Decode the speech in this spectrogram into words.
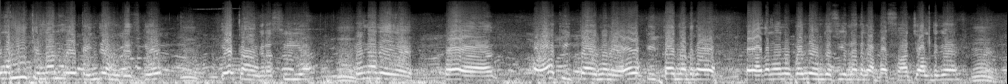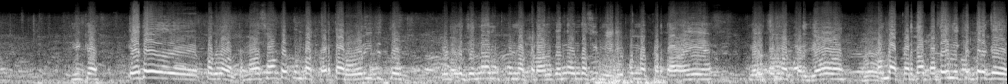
ਉਹੀ ਜਿਨ੍ਹਾਂ ਨੂੰ ਇਹ ਕਹਿੰਦੇ ਹੁੰਦੇ ਸੀਗੇ ਇਹ ਕਾਂਗਰਸੀ ਆ। ਇਹਨਾਂ ਨੇ ਆਹ ਕੀਤਾ ਇਹਨਾਂ ਨੇ ਉਹ ਕੀਤਾ ਇਹਨਾਂ ਦਾ ਬਾਦਲਾਂ ਨੂੰ ਕਹਿੰਦੇ ਹੁੰਦੇ ਸੀ ਇਹਨਾਂ ਦੀਆਂ ਬੱਸਾਂ ਚੱਲਦੀਆਂ। ਠੀਕ ਹੈ ਇਹਦੇ ਭਗਵੰਤ ਮਾਨ ਸਾਹਿਬ ਤੇ ਭਮੱਕੜ ਤਾਂ ਰੋਲ ਹੀ ਦਿੱਤੇ। ਜਿਹੜੇ ਜਿਨ੍ਹਾਂ ਨੂੰ ਭਮੱਕੜਾਂ ਨੂੰ ਕਹਿੰਦਾ ਹੁੰਦਾ ਸੀ ਮੇਰੇ ਭਮੱਕੜ ਤਾਂ ਆਏ ਆ। ਮੇਰੇ ਭਮੱਕੜ ਜਾਓ ਆ ਭਮੱਕੜ ਦਾ ਪਤਾ ਹੀ ਨਹੀਂ ਕਿੱਧਰ ਗਏ।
